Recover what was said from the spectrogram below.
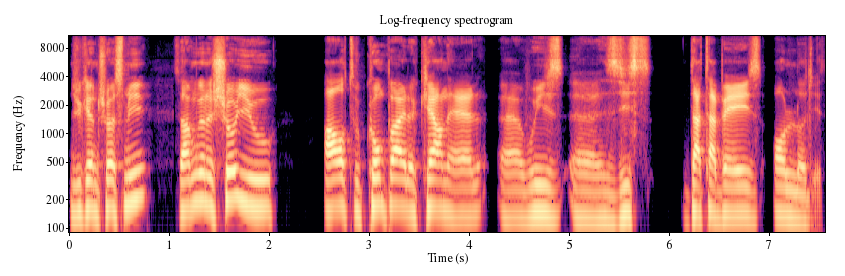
You can trust me. So I'm going to show you how to compile a kernel uh, with uh, this database all loaded.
